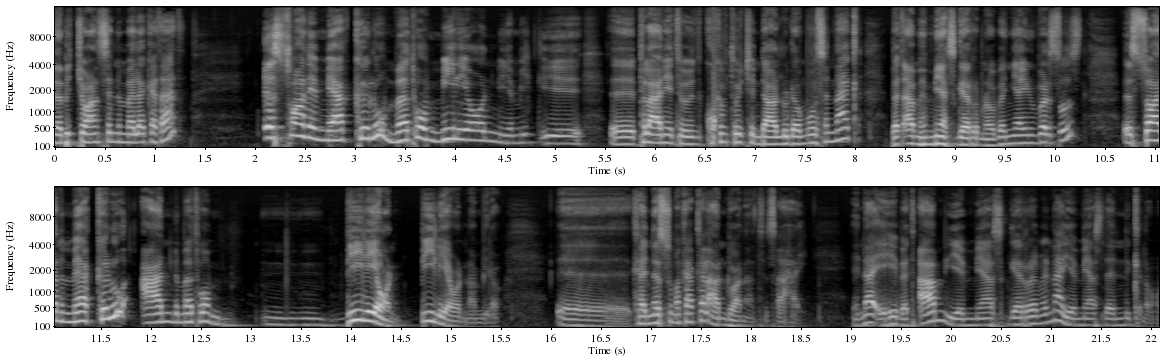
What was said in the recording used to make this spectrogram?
በብቻዋን ስንመለከታት እሷን የሚያክሉ መቶ ሚሊዮን ፕላኔት ከዋክብቶች እንዳሉ ደግሞ ስናቅ በጣም የሚያስገርም ነው። በእኛ universe ውስጥ እሷን የሚያክሉ አንድ መቶ ቢሊዮን ቢሊዮን ነው የሚለው ከእነሱ መካከል አንዷ ናት ፀሐይ እና ይሄ በጣም የሚያስገርምና የሚያስደንቅ ነው።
